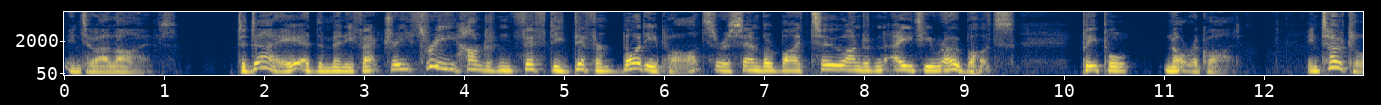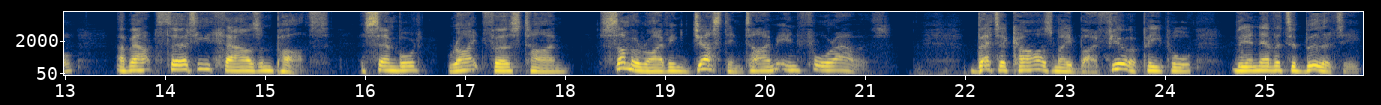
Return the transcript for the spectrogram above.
into our lives. Today at the Mini Factory, 350 different body parts are assembled by 280 robots, people not required. In total, about 30,000 parts assembled right first time, some arriving just in time in four hours better cars made by fewer people, the inevitability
